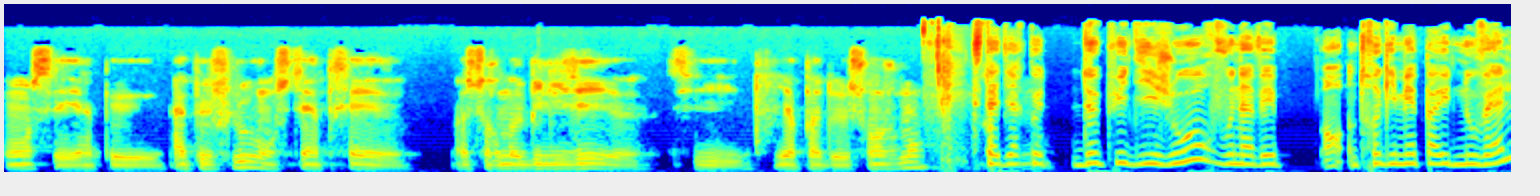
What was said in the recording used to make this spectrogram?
bon, c'est un peu, un peu flou. On se tient prêt euh, à se remobiliser euh, s'il n'y a pas de changement. C'est-à-dire que depuis dix jours, vous n'avez entre guillemets pas eu de nouvelles?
